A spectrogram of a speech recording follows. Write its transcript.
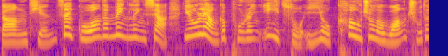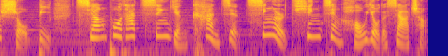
当天，在国王的命令下，有两个仆人一左一右扣住了王储的手臂，强迫他亲眼看见、亲耳听见好友的下场。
